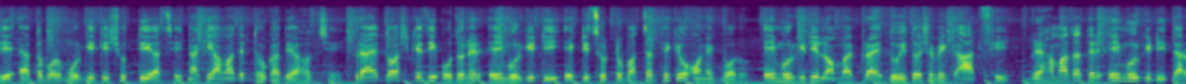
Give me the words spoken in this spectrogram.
যে এত বড় মুরগি কি সত্যি আছে, নাকি আমাদের ধোকা দেওয়া হচ্ছে। প্রায় দশ কেজি ওজনের এই মুরগিটি একটি ছোট্ট বাচ্চার থেকেও অনেক বড়। এই মুরগিটি লম্বায় প্রায় দুই দশমিক আট ফিট ব্রেহামা জাতের এই মুরগিটি তার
